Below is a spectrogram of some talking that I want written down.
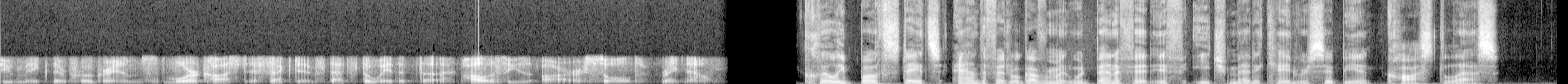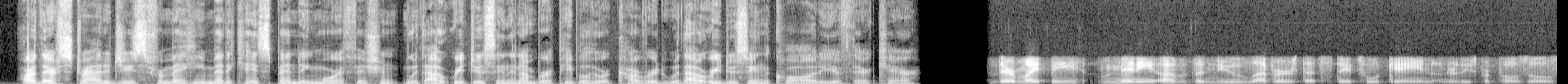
to make their programs more cost effective. That's the way that the policies are sold right now. Clearly, both states and the federal government would benefit if each Medicaid recipient cost less. Are there strategies for making Medicaid spending more efficient without reducing the number of people who are covered, without reducing the quality of their care? There might be. Many of the new levers that states will gain under these proposals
